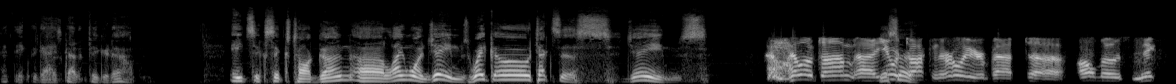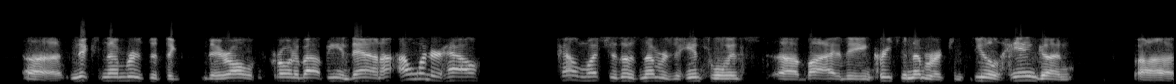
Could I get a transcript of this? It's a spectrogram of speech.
I think the guy's got it figured out. 866 Talk Gun. Uh, line one, James, Waco, Texas. James. Hello, Tom. Uh, you Yes, were sir. talking earlier about uh, all those Nick uh, NICS numbers that the, they're all crowing about being down. I, I wonder how how much of those numbers are influenced uh, by the increasing number of concealed handgun uh,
